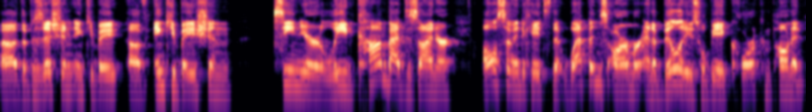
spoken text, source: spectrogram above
Uh, the position incubate of incubation senior lead combat designer also indicates that weapons, armor, and abilities will be a core component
